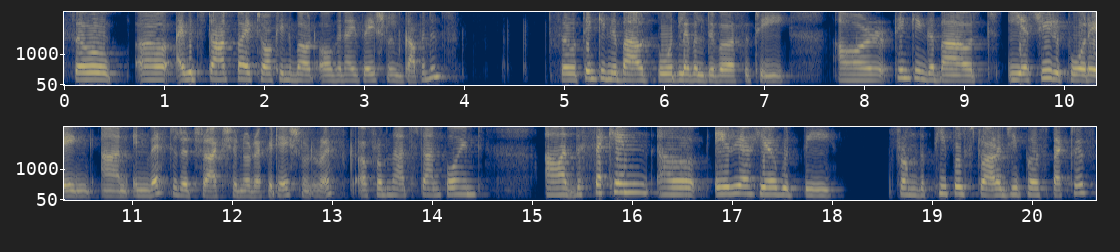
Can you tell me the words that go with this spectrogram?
so uh, I would start by talking about organizational governance. So thinking about board level diversity or thinking about ESG reporting and investor attraction or reputational risk uh, from that standpoint. Uh, the second uh, area here would be from the people strategy perspective,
